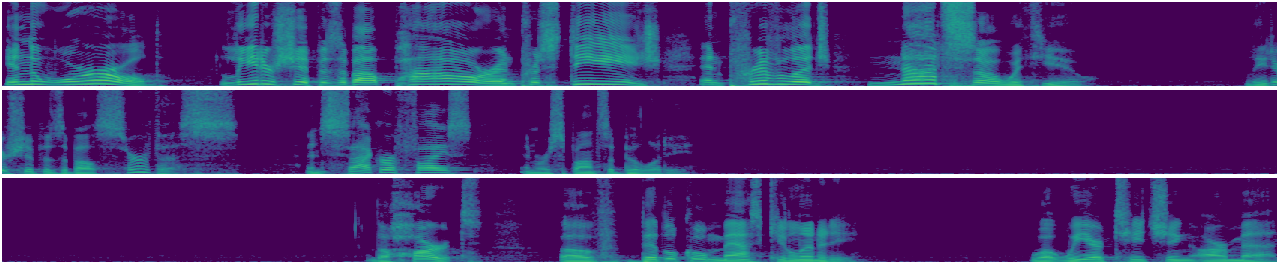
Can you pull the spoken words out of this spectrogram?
In the world, Leadership is about power and prestige and privilege. Not so with you. Leadership is about service and sacrifice and responsibility. The heart of biblical masculinity, what we are teaching our men,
